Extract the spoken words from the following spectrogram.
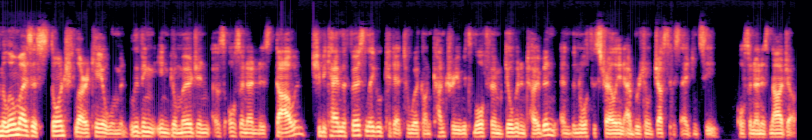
Mililma is a staunch Larrakia woman living in Gulumoerrgin, also known as Darwin. She became the first legal cadet to work on country with law firm Gilbert and Tobin and the North Australian Aboriginal Justice Agency, also known as NAAJA.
